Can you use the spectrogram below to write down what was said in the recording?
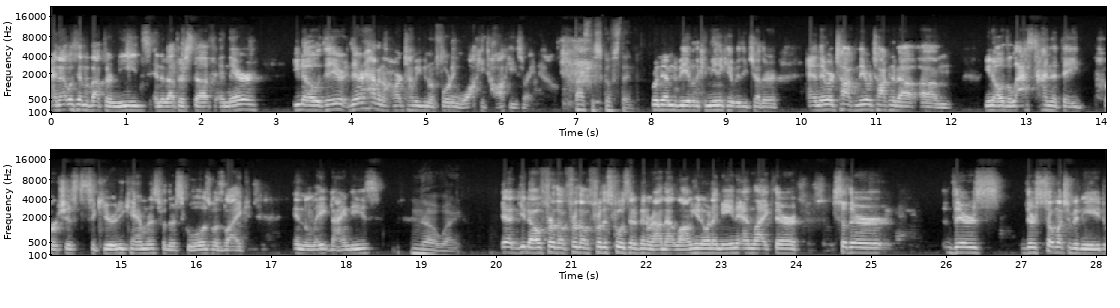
I met with them about their needs and about their stuff. And they're you know they're they're having a hard time even affording walkie talkies right now That's disgusting. for them to be able to communicate with each other. And they were talking they were talking about um, you know the last time that they purchased security cameras for their schools was like in the late 90s No way. and you know for the for the for the schools that have been around that long you know what i mean? And like they're so they're there's there's so much of a need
